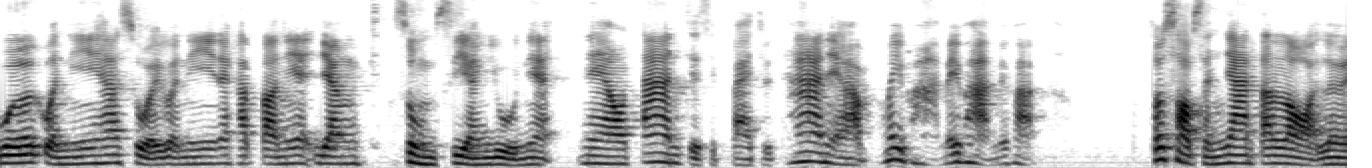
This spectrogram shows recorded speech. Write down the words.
เวิร์กกว่านี้ฮะสวยกว่านี้นะครับ ตอนนี้ยังสุ่มเสี่ยงอยู่เนี่ยแนวต้าน 78.5 เนี่ยครับไม่ผ่านไม่ผ่านไม่ผ่าน ทดสอบสัญญาณตลอดเลย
